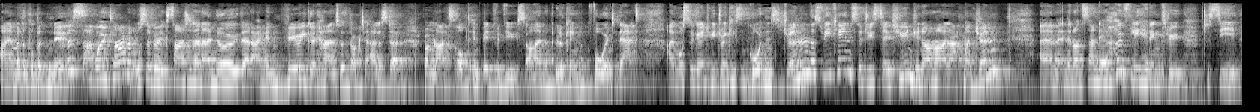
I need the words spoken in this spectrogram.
I am a little bit nervous, I won't lie, but also very excited. And I know that I'm in very good hands with Dr. Alistair from Light Sculpt in Bedfordview. So I'm looking forward to that. I'm also going to be drinking some Gordon's gin this weekend. So do stay tuned. You know how I like my gin. Um, and then on Sunday, hopefully heading through to see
